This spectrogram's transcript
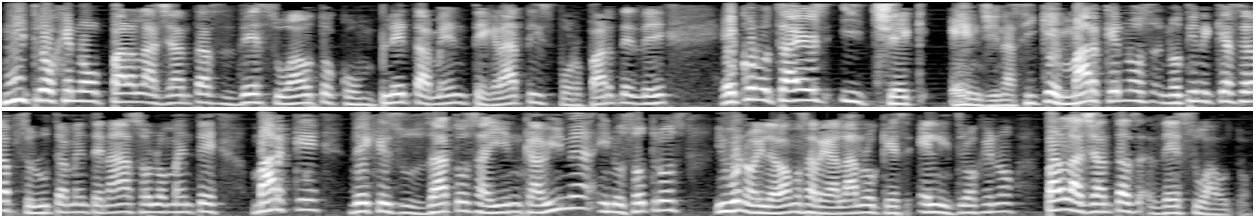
nitrógeno para las llantas de su auto completamente gratis por parte de Econotires y Check Engine. Así que márquenos, no tiene que hacer absolutamente nada, solamente marque, deje sus datos ahí en cabina y nosotros, y bueno, y le vamos a regalar lo que es el nitrógeno para las llantas de su auto.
